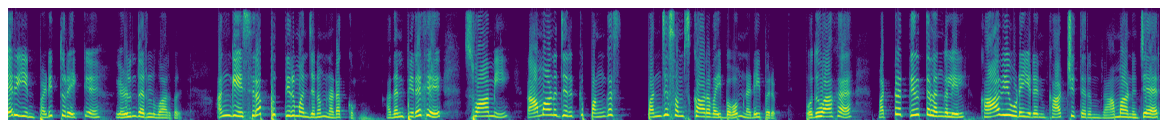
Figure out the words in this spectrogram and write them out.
ஏரியின் படித்துறைக்கு எழுந்தருள்வார்கள். அங்கே சிறப்பு திருமஞ்சனம் நடக்கும். அதன் பிறகு சுவாமி ராமானுஜருக்கு பங்க பஞ்சசம்ஸ்கார வைபவம் நடைபெறும். பொதுவாக மற்ற திருத்தலங்களில் காவி உடையுடன் காட்சி தரும் ராமானுஜர்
